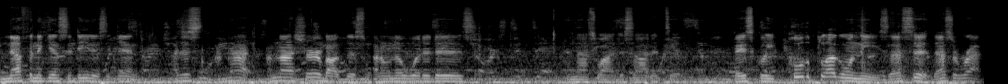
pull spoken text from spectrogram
Nothing against Adidas. Again, I just I'm not I'm not sure about this one. I don't know what it is, and that's why I decided to basically pull the plug on these. That's it. That's a wrap.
